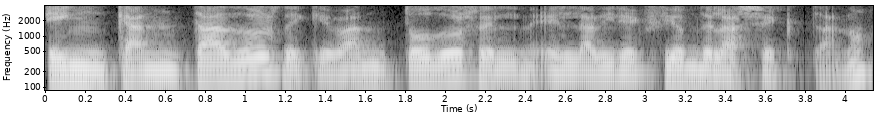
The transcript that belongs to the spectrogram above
encantados de que van todos en, en la dirección de la secta, ¿no?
